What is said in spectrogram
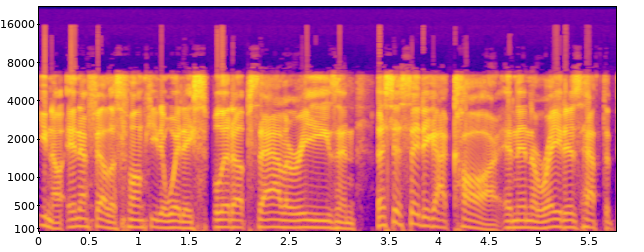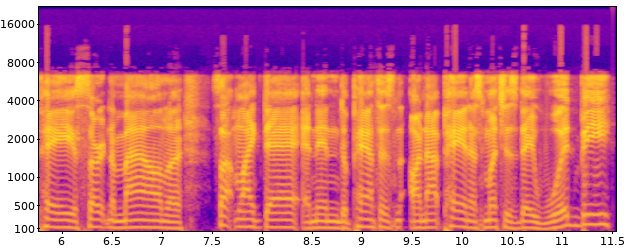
you know NFL is funky the way they split up salaries and let's just say they got Carr and then the Raiders have to pay a certain amount or something like that, and then the Panthers are not paying as much as they would be.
